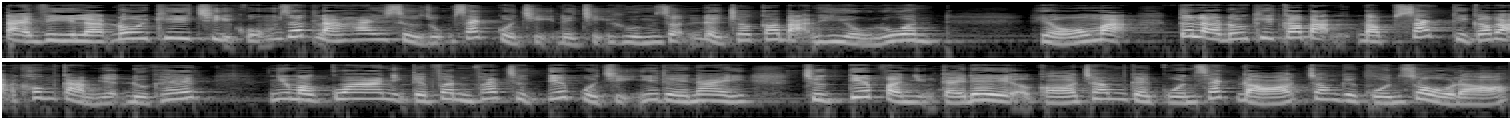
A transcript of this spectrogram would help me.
Tại vì là đôi khi chị cũng rất là hay sử dụng sách của chị để chị hướng dẫn để cho các bạn hiểu luôn Hiểu không ạ? Tức là đôi khi các bạn đọc sách thì các bạn không cảm nhận được hết nhưng mà qua những cái phần phát trực tiếp của chị như thế này, Trực tiếp vào những cái đề có trong cái cuốn sách đó, Trong cái cuốn sổ đó,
